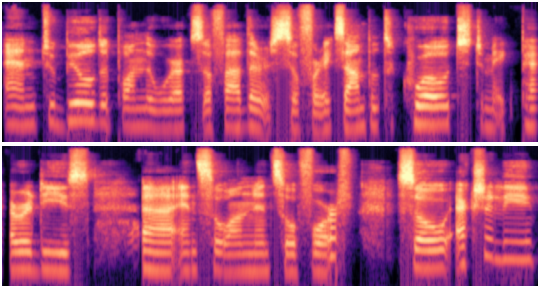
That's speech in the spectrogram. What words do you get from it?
and to build upon the works of others. So, for example, to quote, to make parodies, uh, and so on and so forth. So, actually,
